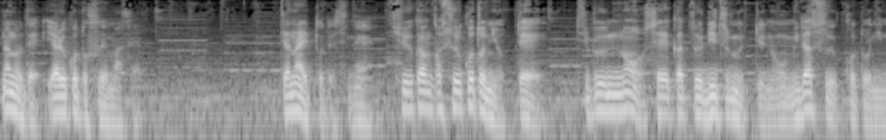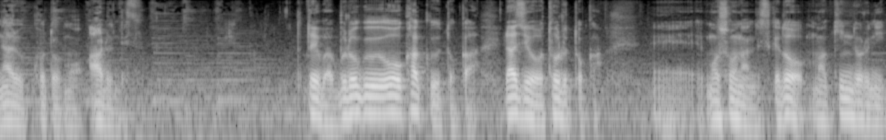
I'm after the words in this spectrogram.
なのでやること増えません。じゃないとですね習慣化することによって自分の生活リズムっていうのを乱すことになることもあるんです例えばブログを書くとかラジオを撮るとか、えー、もそうなんですけど、まあ、Kindle に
